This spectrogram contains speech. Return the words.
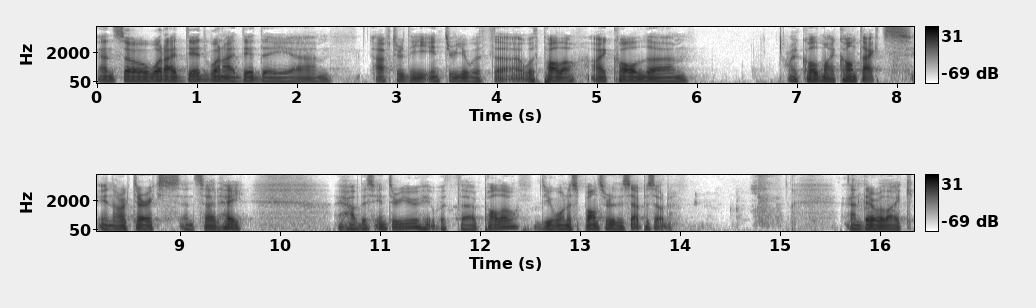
And so, what I did when I did the um, after the interview with uh, with Paolo, I called um, I called my contacts in Arcteryx and said, "Hey, I have this interview with uh, Paolo. Do you want to sponsor this episode?" And they were like,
